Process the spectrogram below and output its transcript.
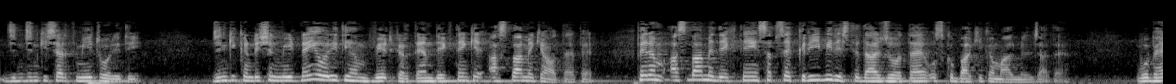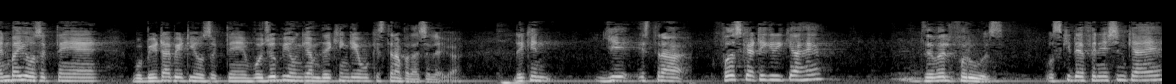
جن جن کی شرط میٹ ہو رہی تھی۔ جن کی کنڈیشن میٹ نہیں ہو رہی تھی، ہم ویٹ کرتے ہیں، ہم دیکھتے ہیں کہ اسبا میں کیا ہوتا ہے پھر۔ پھر ہم اسبا میں دیکھتے ہیں، سب سے قریبی رشتے دار جو ہوتا ہے، اس کو باقی کا مال مل جاتا ہے۔ وہ بہن بھائی ہو سکتے ہیں، وہ بیٹا بیٹی ہو سکتے ہیں، وہ جو بھی ہوں گے، ہم دیکھیں گے وہ کس طرح پتا چلے گا۔ لیکن یہ اس طرح فرسٹ کیٹیگری کیا ہے؟ زول فروز اس کی ڈیفینیشن کیا ہے؟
